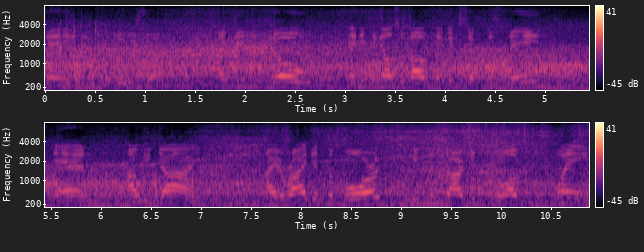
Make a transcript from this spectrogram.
day in Fallujah. I didn't know anything else about him except his name and how he died. I arrived at the morgue to meet the sergeant to go out to the plane,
